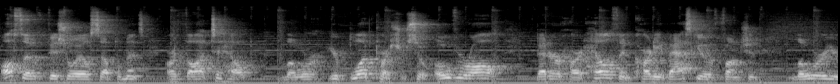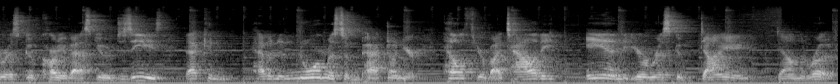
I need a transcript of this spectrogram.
Also, fish oil supplements are thought to help lower your blood pressure. So overall, better heart health and cardiovascular function lower your risk of cardiovascular disease, that can have an enormous impact on your health, your vitality, and your risk of dying down the road.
